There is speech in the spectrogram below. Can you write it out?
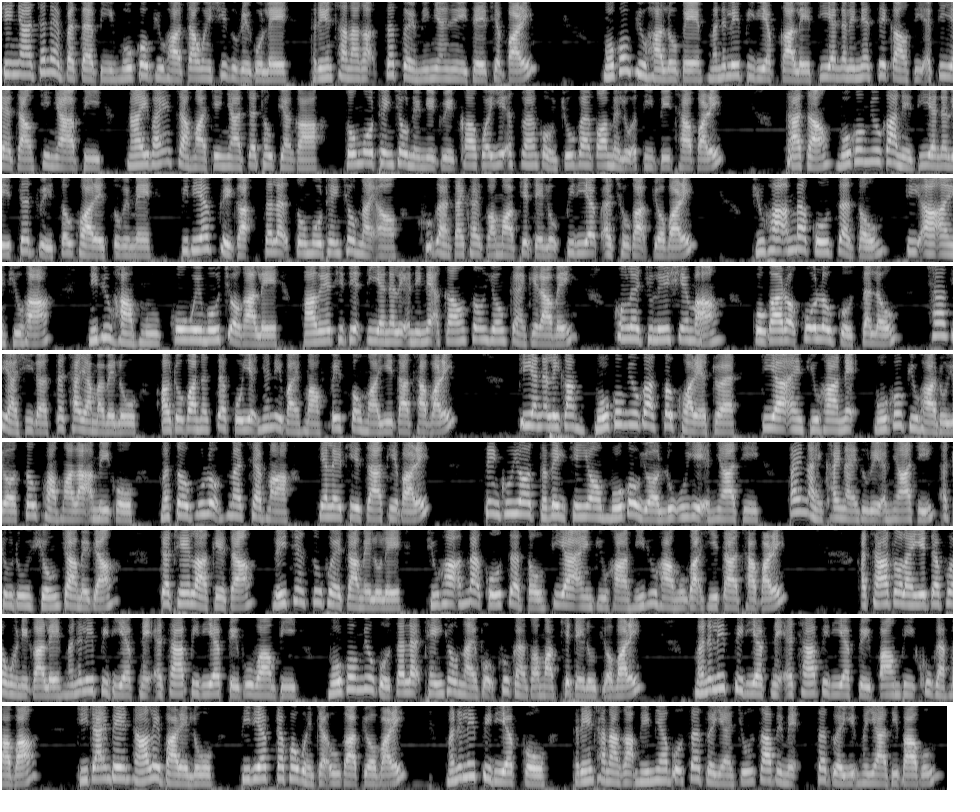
ကြေညာချက်နဲ့ပတ်သက်ပြီးမိုးကုတ်ဗျူဟာတာဝန်ရှိသူတွေကိုလည်းသတင်းဌာနကဆက်သွယ်မေးမြန်းနေစေဖြစ်ပါတယ်။မိုးကုတ်ပြူဟာလိုပဲမန္တလေး PDF ကလည်း TNL နဲ့စစ်ကောင်စီအပြစ်ရကြောင်းကြီးညာပြီးနိုင်ပိုင်းအကြာမှကြီးညာချက်ထုတ်ပြန်ကစိုးမိုးထိန်ချုပ်နေမြေတွေကာကွယ်ရေးအစွမ်းကုန်ကြိုးပမ်းသွားမယ်လို့အတည်ပြုထားပါတယ်။ဒါကြောင့်မိုးကုတ်မြို့ကနေ TNL တက်တွေစုခွာတဲ့ဆိုပေမဲ့ PDF တွေကဆက်လက်စိုးမိုးထိန်ချုပ်နိုင်အောင်ခုခံတိုက်ခိုက်သွားမှာဖြစ်တယ်လို့ PDF အချို့ကပြောပါတယ်။ဗျူဟာအမှတ်63 TRI ဗျူဟာ နီးဗျူဟာမှုကိုဝေမိုးကျော်ကလည်းဘာပဲဖြစ်ဖြစ် TNL အနေနဲ့အကောင်းဆုံးရုန်းကန်ခဲ့တာပဲ congratulation ပါကိုကတော့ကို့အလုပ်ကိုဆက်လုံးချစရာရှိတာဆက်ချရမှာပဲလို့အော်တိုဘာ29ရက်ညနေပိုင်းမှာ Facebook မှာရေးသားထားပါတယ်။ TNL ကမိုးကုတ်မျိုးကစုတ်ခွာတဲ့အတွက် TRI ဖြူဟာနဲ့မိုးကုတ်ဖြူဟာတို့ရောစုတ်ခွာမှလာအမေကိုမစုတ်ဘူးလို့မှတ်ချက်မှာပြန်လည်ဖြေကြားခဲ့ပါတယ်။စင်ကူရောတပိတ်ချင်းရောမိုးကုတ်ရောလူဦးရေအများကြီးတိုက်နိုင်ခိုင်းနိုင်သူတွေအများကြီးအတူတူယုံကြမယ်ဗျာ။ တက်သေးလာခဲ့ကြလေ့ကျင့်စုဖွဲ့ကြမယ်လို့လေဖြူဟာအမှတ်63 TRI ဖြူဟာနီးဖြူဟာမူကရေးသားထားပါတယ်။အခြားတော်လိုင်းရေးတပ်ဖွဲ့ဝင်တွေကလည်းမန္တလေး PDF နဲ့အခြား PDF တွေပူးပေါင်းပြီးမိုးကုတ်မြို့ကိုဆက်လက်ထိန်းချုပ်နိုင်ဖို့ခုခံသွားမှာဖြစ်တယ်လို့ပြောပါတယ်။မန္တလေး PDF နဲ့အခြား PDF တွေပေါင်းပြီးခုခံမှာပါ။ဒီတိုင်းပဲနားလည်ပါတယ်လို့ PDF တပ်ဖွဲ့ဝင်တအုပ်ကပြောပါတယ်။မန္တလေး PDF ကိုသတင်းဌာနကမေးမြန်းဖို့ဆက်သွယ်ရန်စူးစမ်းပေမဲ့ဆက်သွယ်၍မရသေးပါဘူး။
